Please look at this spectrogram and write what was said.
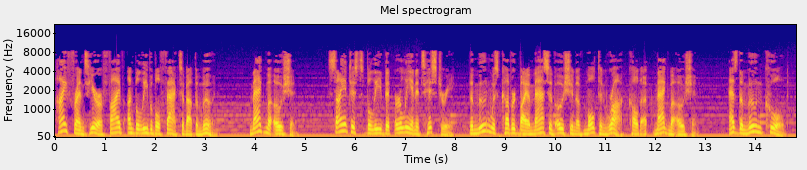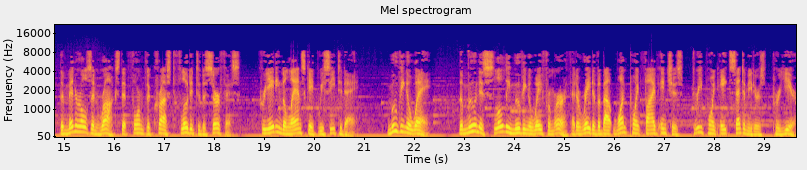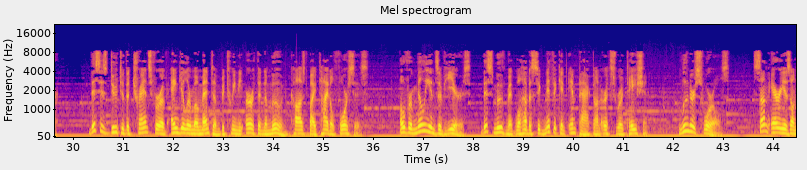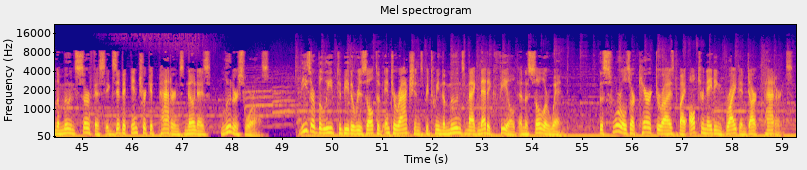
Hi friends here are 5 unbelievable facts about the Moon. Magma Ocean. Scientists believe that early in its history, the Moon was covered by a massive ocean of molten rock called a magma ocean. As the Moon cooled, the minerals and rocks that formed the crust floated to the surface, creating the landscape we see today. Moving away. The Moon is slowly moving away from Earth at a rate of about 1.5 inches 3.8 centimeters per year. This is due to the transfer of angular momentum between the Earth and the Moon caused by tidal forces. Over millions of years, this movement will have a significant impact on Earth's rotation. Lunar swirls. Some areas on the Moon's surface exhibit intricate patterns known as lunar swirls. These are believed to be the result of interactions between the Moon's magnetic field and the solar wind. The swirls are characterized by alternating bright and dark patterns.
